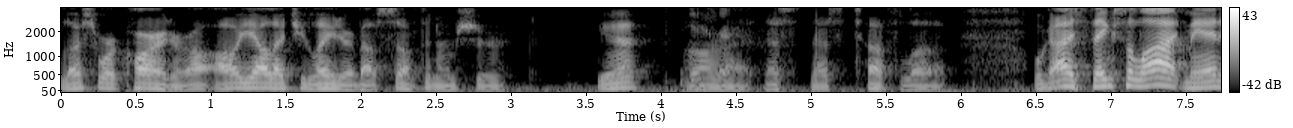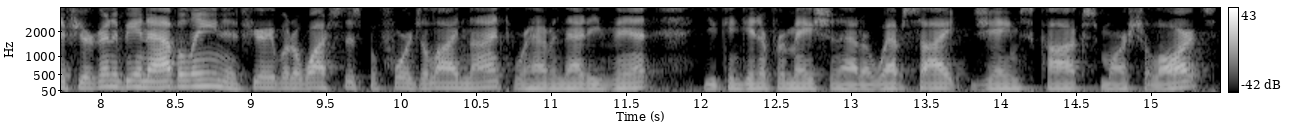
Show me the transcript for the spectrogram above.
let's work harder. I'll, I'll yell at you later about something. I'm sure. Yeah. All sir. right. That's that's tough love. Well, guys, thanks a lot, man. If you're going to be in Abilene, and if you're able to watch this before July 9th, we're having that event. You can get information at our website, James Cox Martial Arts.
